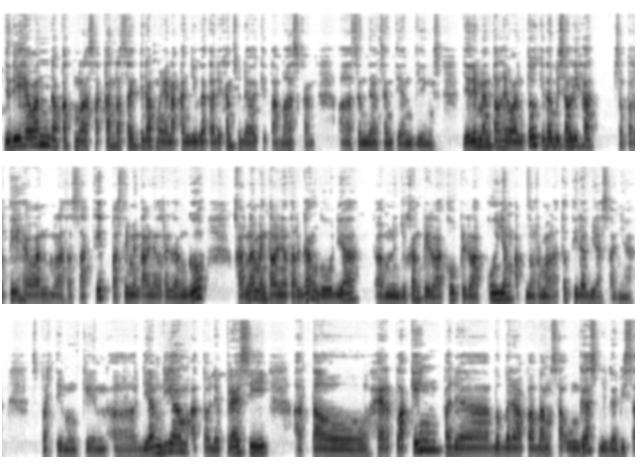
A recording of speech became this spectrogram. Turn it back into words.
Jadi hewan dapat merasakan rasa yang tidak mengenakan juga. Tadi kan sudah kita bahaskan uh, sentient sentient beings. Jadi mental hewan tuh kita bisa lihat seperti hewan merasa sakit pasti mentalnya terganggu. Karena mentalnya terganggu dia uh, menunjukkan perilaku-perilaku yang abnormal atau tidak biasanya. Seperti mungkin uh, diam-diam atau depresi atau hair plucking pada beberapa bangsa unggas juga bisa.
